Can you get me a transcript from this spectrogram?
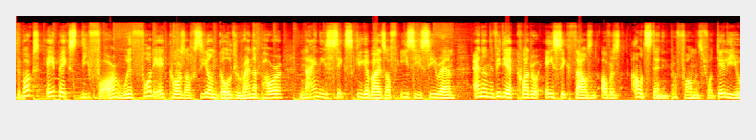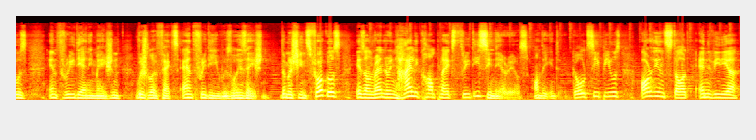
The BOXX APEXX D4 with 48 cores of Xeon Gold render power, 96GB of ECC RAM and an Nvidia Quadro A6000 offers outstanding performance for daily use in 3D animation, visual effects and 3D visualization. The machine's focus is on rendering highly complex 3D scenarios on the Intel Gold CPUs or the installed Nvidia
